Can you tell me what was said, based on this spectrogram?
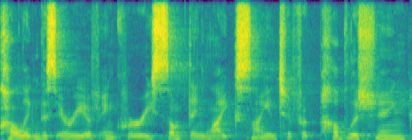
calling this area of inquiry something like scientific publishing.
